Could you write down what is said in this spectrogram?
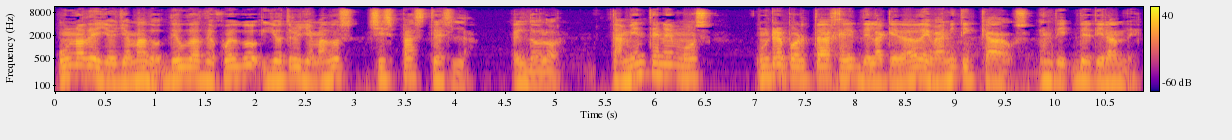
Uno de ellos llamado Deudas de Juego y otro llamado Chispas Tesla, el dolor. También tenemos un reportaje de la quedada de Vanity Chaos de Tirande,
